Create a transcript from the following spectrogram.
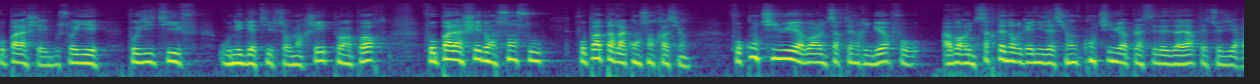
faut pas lâcher. Vous soyez positif ou négatif sur le marché, peu importe, faut pas lâcher dans le sens où faut pas perdre la concentration. Faut continuer à avoir une certaine rigueur, faut avoir une certaine organisation, continuer à placer des alertes et se dire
